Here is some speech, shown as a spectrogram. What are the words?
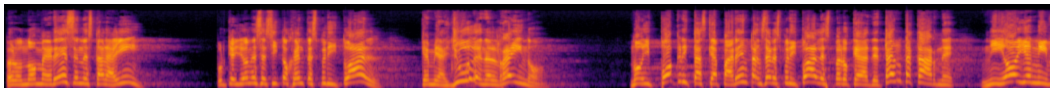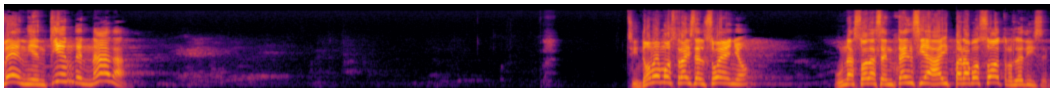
Pero no merecen estar ahí, porque yo necesito gente espiritual que me ayude en el reino. No hipócritas que aparentan ser espirituales, pero que de tanta carne ni oyen ni ven ni entienden nada. Si no me mostráis el sueño, una sola sentencia hay para vosotros, le dice.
